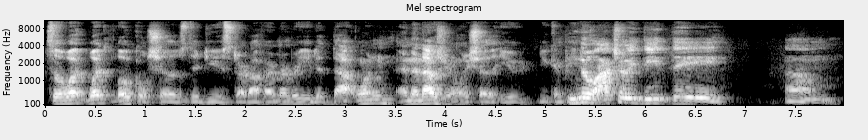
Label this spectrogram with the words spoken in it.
So what what local shows did you start off? I remember you did that one, and then that was your only show that you you competed. no, I actually did the um,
